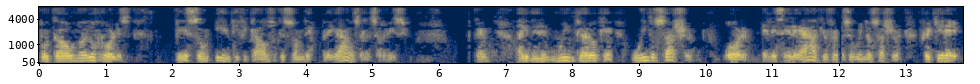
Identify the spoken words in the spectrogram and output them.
por cada uno de los roles que son identificados o que son desplegados en el servicio. Hay que tener muy claro que Windows Azure o el SLA que ofrece Windows Azure requiere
